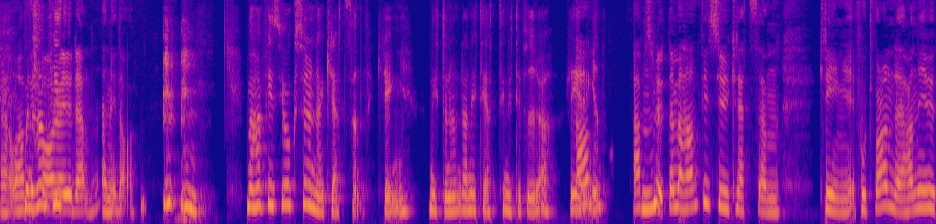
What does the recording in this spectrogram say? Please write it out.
Eh, Och han Men han försvarar finns- ju den än idag. Men han finns ju också i den här kretsen kring 1991 till 94 regeringen. Absolut, Nej, men han finns ju i kretsen kring fortfarande. Han är ju,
